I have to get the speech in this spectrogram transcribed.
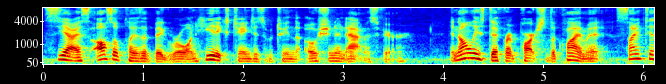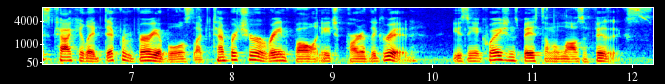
Sea ice also plays a big role in heat exchanges between the ocean and atmosphere. In all these different parts of the climate, scientists calculate different variables like temperature or rainfall in each part of the grid, using equations based on the laws of physics.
